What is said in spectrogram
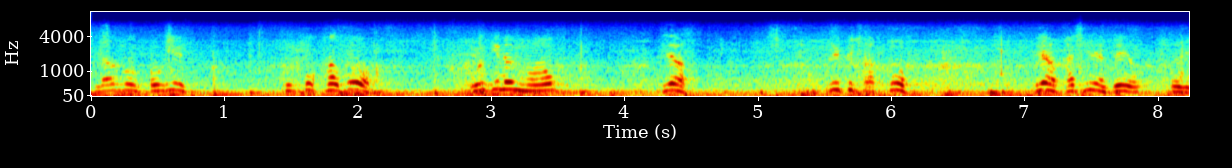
지난번 거기 극복하고, 여기는 뭐, 그냥, 이렇게 잡고, 그냥 가시면 돼요. 여기.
